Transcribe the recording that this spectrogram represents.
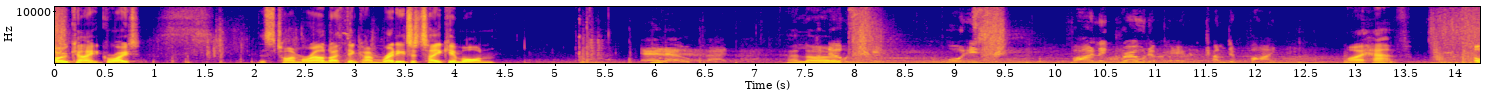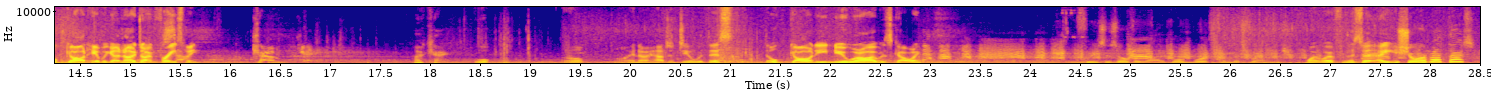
Okay, great. This time around, I think I'm ready to take him on. Hello, Batman. Hello. No, what is it? Finally grown up here and come to find me. I have. Oh god, here we go. No, don't freeze me. Come get it. Okay. Whoop. Oh, I know how to deal with this. Oh god, he knew where I was going. Freeze's override won't work from this range. Wait, wait from this. Are you sure about that?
